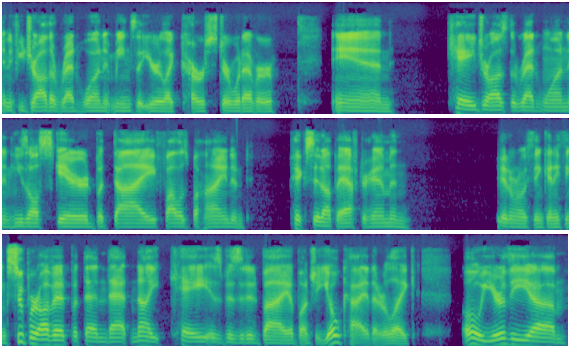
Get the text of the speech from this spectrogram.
and if you draw the red one, it means that you're like cursed or whatever. And K draws the red one, and he's all scared, but Dai follows behind and picks it up after him, and they don't really think anything super of it. But then that night, K is visited by a bunch of yokai that are like, "Oh, you're the um,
